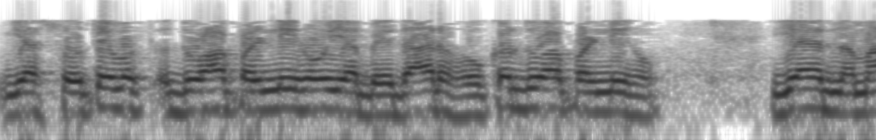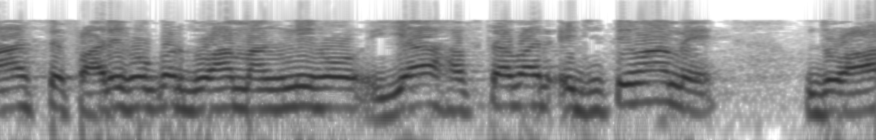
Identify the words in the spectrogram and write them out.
یا سوتے وقت دعا پڑھنی ہو یا بیدار ہو کر دعا پڑھنی ہو، یا نماز سے فارغ ہو کر دعا مانگنی ہو، یا ہفتہ وار اجتماع میں دعا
